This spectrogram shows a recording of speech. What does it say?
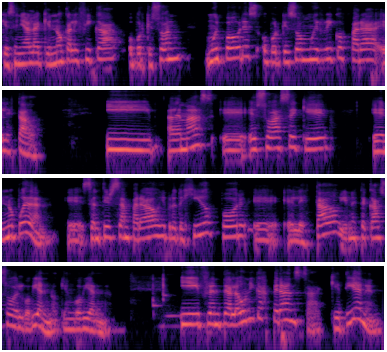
que señala que no califica o porque son muy pobres o porque son muy ricos para el Estado y además eh, eso hace que eh, no puedan eh, sentirse amparados y protegidos por el Estado y en este caso el gobierno, quien gobierna. Y frente a la única esperanza que tienen,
